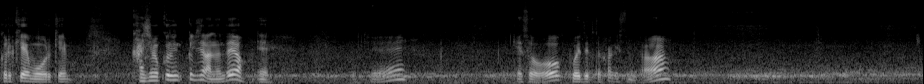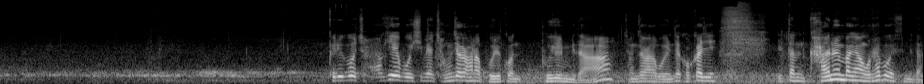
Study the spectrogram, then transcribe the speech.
그렇게 뭐 이렇게 관심을 끄, 끄진 않는데요. 예. 이렇게 계속 보여드리도록 하겠습니다. 그리고 저기에 보시면 정자가 하나 보일 건 보입니다. 정자가 하나 보이는데 거기까지 일단 가는 방향으로 해보겠습니다.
